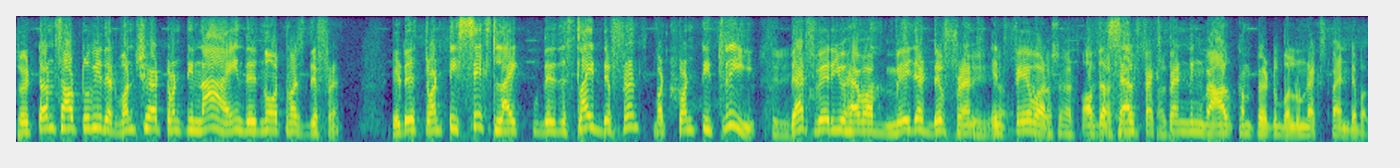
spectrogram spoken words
So it turns out to be that once you have 29 there is not much different it is 26 like there is a slight difference but 23 Still- that's where you have a major difference See, in favor I'll- I'll- of the self-expanding valve compared to balloon expandable.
